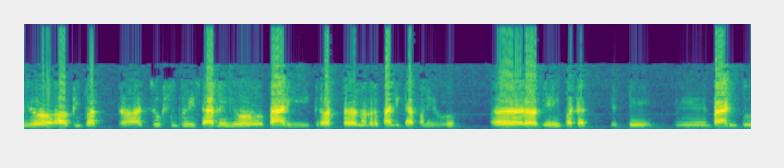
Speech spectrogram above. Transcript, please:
यो विपद जोखिमको हिसाबले यो बाढीग्रस्त नगरपालिका पनि हो। र धेरै पटक त्यसले बाढीको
